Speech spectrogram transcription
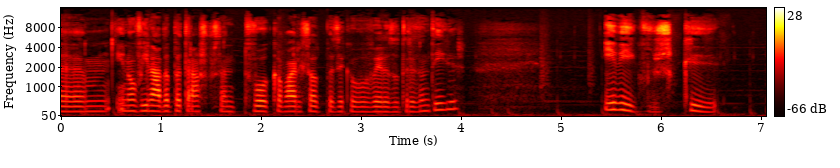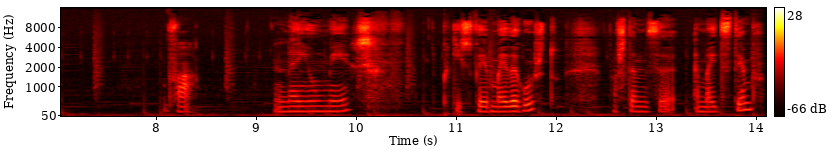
um, e não vi nada para trás, portanto vou acabar e só depois é que eu vou ver as outras antigas. E digo-vos que vá, nem um mês, porque isto foi a meio de agosto, nós estamos a, a meio de setembro,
